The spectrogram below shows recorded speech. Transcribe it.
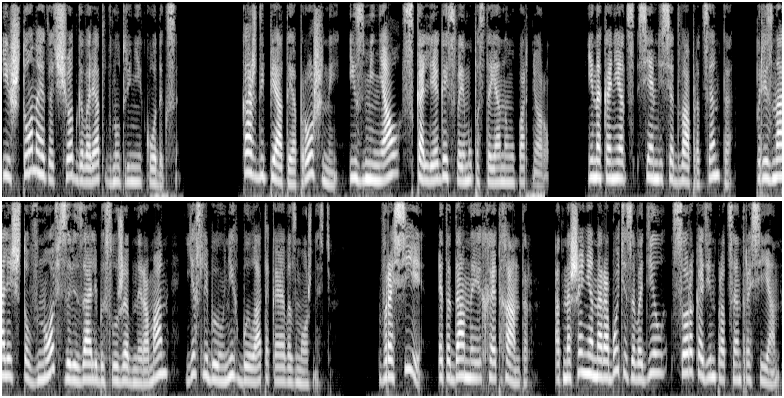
и что на этот счет говорят внутренние кодексы. Каждый пятый опрошенный изменял с коллегой своему постоянному партнеру. И, наконец, 72% признались, что вновь завязали бы служебный роман, если бы у них была такая возможность. В России это данные Headhunter. Отношения на работе заводил 41% россиян.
